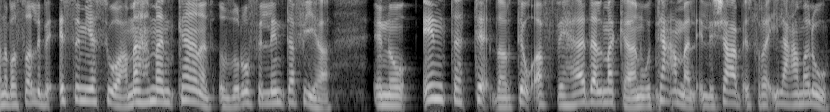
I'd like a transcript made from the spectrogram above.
أنا بصلي باسم يسوع مهما كانت الظروف اللي أنت فيها إنه أنت تقدر توقف في هذا المكان وتعمل اللي شعب إسرائيل عملوه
